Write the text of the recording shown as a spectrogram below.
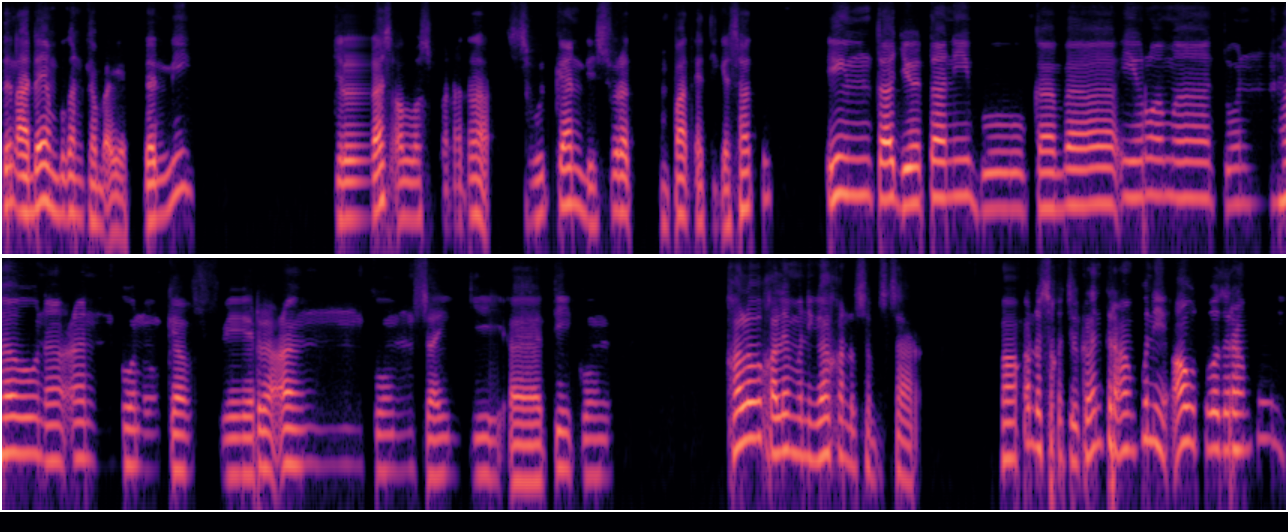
Dan ada yang bukan kabair. Dan ini jelas Allah taala sebutkan di surat 4 ayat 31 In tajtanibu kabaira ma tunhauna anhu nukaffir ankum sayyiatikum. Kalau kalian meninggalkan dosa besar, maka dosa kecil kalian terampuni, auto terampuni.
